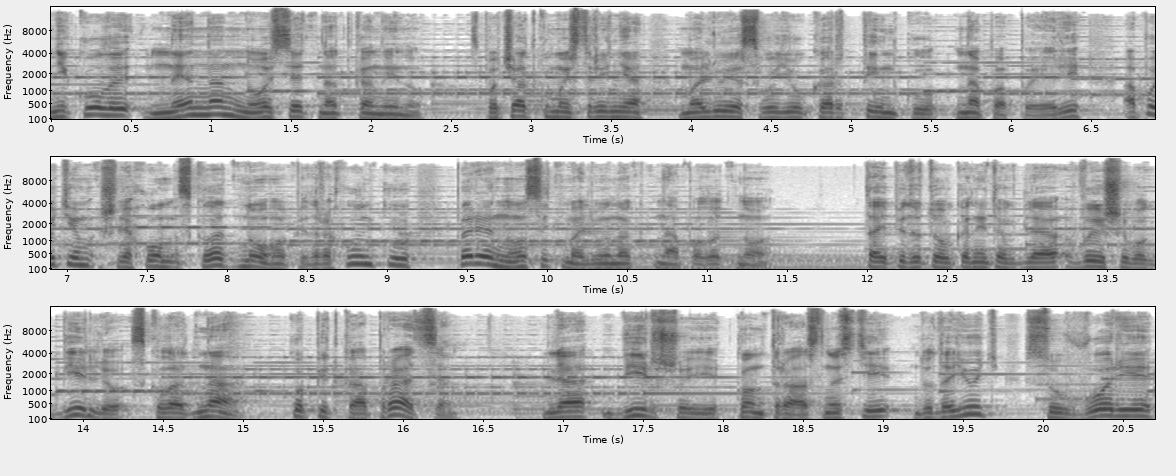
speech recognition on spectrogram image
ніколи не наносять на тканину. Спочатку майстриня малює свою картинку на папері, а потім шляхом складного підрахунку переносить малюнок на полотно. Та й підготовка ниток для вишивок біллю складна, копітка праця. Для більшої контрастності додають суворі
